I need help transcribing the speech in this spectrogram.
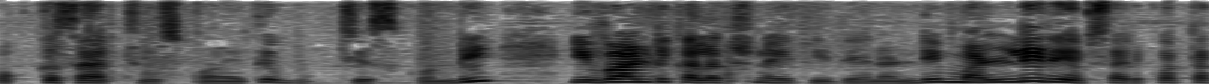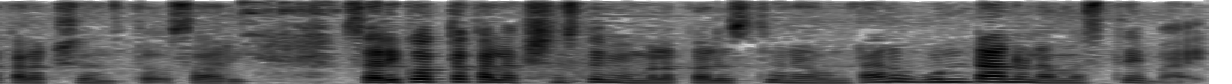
ఒక్కసారి చూసుకొని అయితే బుక్ చేసుకోండి. ఇవాళ కలెక్షన్ అయితే ఇదేనండి. మళ్ళీ రేపు సరికొత్త కలెక్షన్స్తో సారీ సరికొత్త కలెక్షన్స్తో మిమ్మల్ని కలుస్తూనే ఉంటాను. ఉంటాను. నమస్తే. బాయ్.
